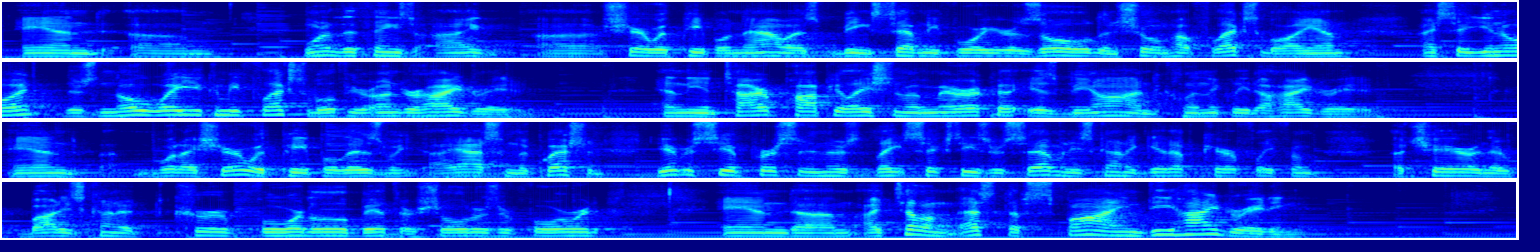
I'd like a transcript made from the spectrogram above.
And um, one of the things I uh, share with people now as being 74 years old and show them how flexible I am, I say, you know what? There's no way you can be flexible if you're underhydrated. And the entire population of America is beyond clinically dehydrated. And what I share with people is I ask them the question Do you ever see a person in their late 60s or 70s kind of get up carefully from a chair and their body's kind of curved forward a little bit, their shoulders are forward? And um, I tell them that's the spine dehydrating.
